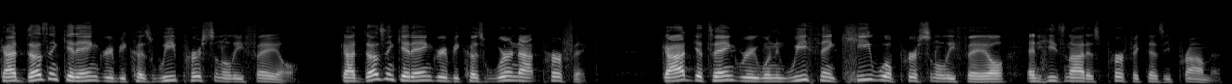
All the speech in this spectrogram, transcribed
God doesn't get angry because we personally fail. God doesn't get angry because we're not perfect. God gets angry when we think He will personally fail and He's not as perfect as He promised.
